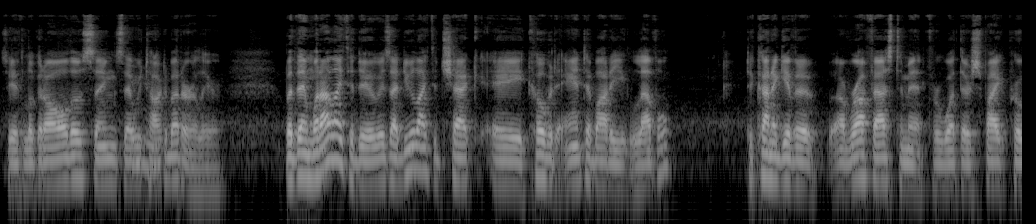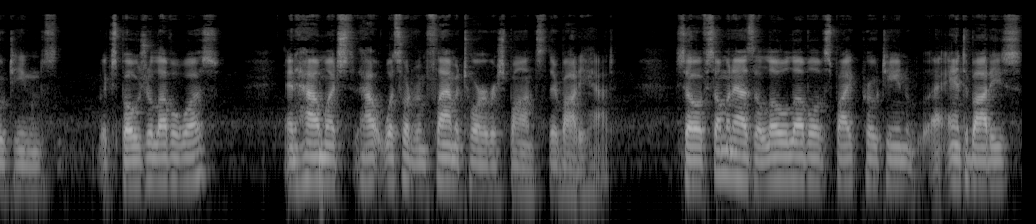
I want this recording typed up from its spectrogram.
So you have to look at all those things that we talked about earlier. But then what I like to do is I do like to check a COVID antibody level to kind of give a, a rough estimate for what their spike protein's exposure level was and how much how what sort of inflammatory response their body had. So if someone has a low level of spike protein uh, antibodies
